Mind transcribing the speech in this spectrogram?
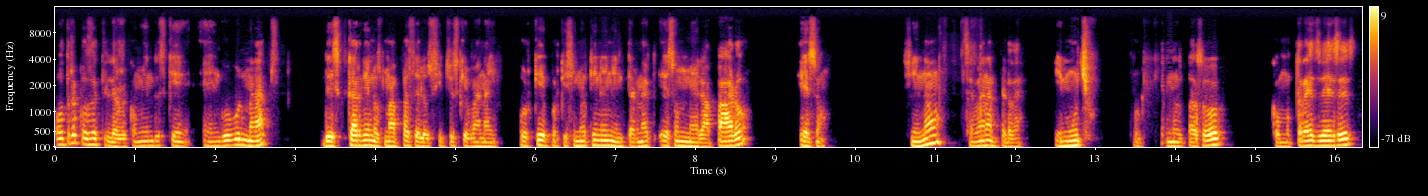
Otra cosa que les recomiendo es que en Google Maps descarguen los mapas de los sitios que van ahí. ¿Por qué? Porque si no tienen internet es un megaparo eso. Si no, se van a perder. Y mucho. Porque nos pasó como tres veces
